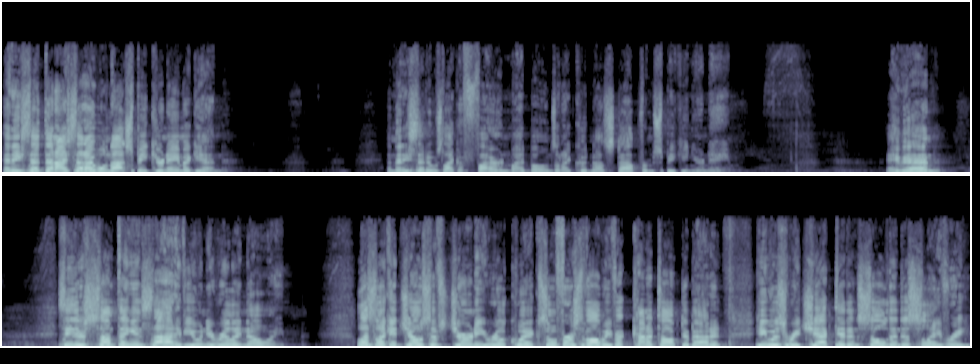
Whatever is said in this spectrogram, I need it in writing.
And he said, Then I said, I will not speak your name again. And then he said, It was like a fire in my bones and I could not stop from speaking your name. Amen? See, there's something inside of you when you really know him. Let's look at Joseph's journey real quick. So, first of all, we've kind of talked about it. He was rejected and sold into slavery.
